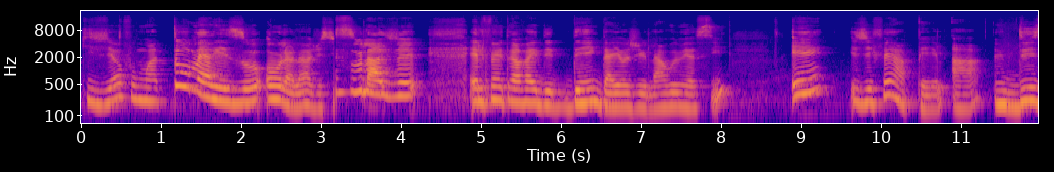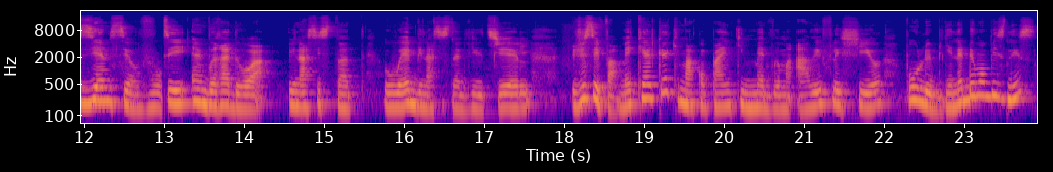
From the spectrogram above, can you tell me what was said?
qui gère pour moi tous mes réseaux. Oh là là, je suis soulagée. Elle fait un travail de dingue. D'ailleurs, je la remercie. Et j'ai fait appel à un deuxième cerveau. C'est un bras droit, une assistante web, une assistante virtuelle, je sais pas, mais quelqu'un qui m'accompagne, qui m'aide vraiment à réfléchir pour le bien-être de mon business,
